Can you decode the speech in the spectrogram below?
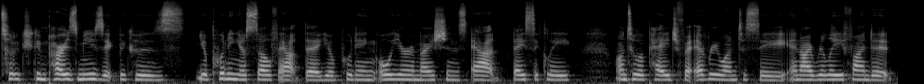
to compose music because you're putting yourself out there you're putting all your emotions out basically onto a page for everyone to see and I really find it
